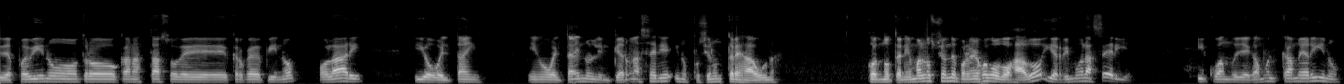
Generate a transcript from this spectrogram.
después vino otro canastazo de, creo que de Pinot, Olari y overtime. Y en overtime nos limpiaron la serie y nos pusieron 3 a 1. Cuando teníamos la opción de poner el juego 2 a 2 y el ritmo de la serie. Y cuando llegamos al camerino,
